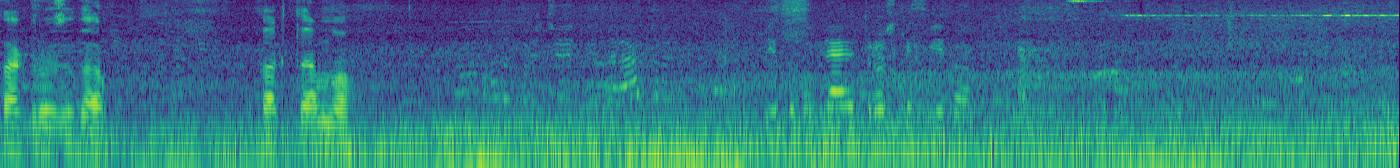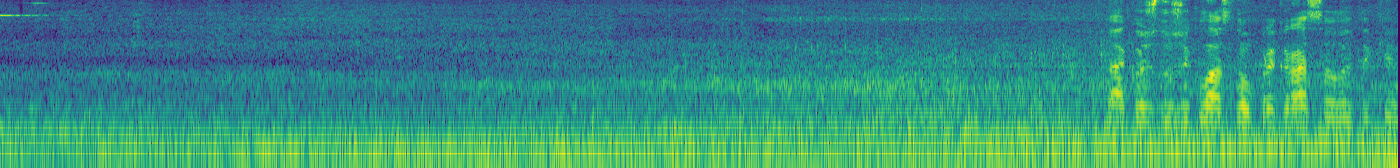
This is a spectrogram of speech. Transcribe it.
так, друзі, да. Так темно. Але включають генератори і додають трошки світла. Також дуже класно прикрасили таке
